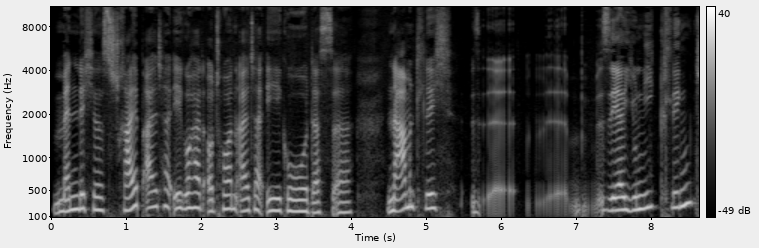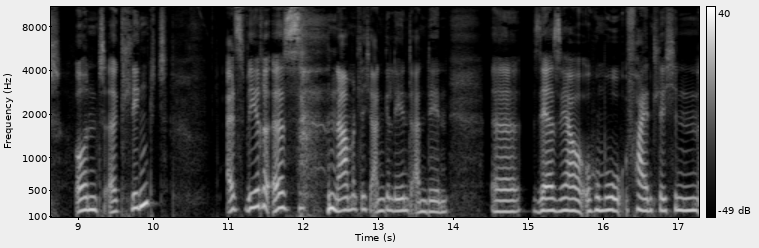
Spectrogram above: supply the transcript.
männliches Schreibalter-Ego hat, Autorenalter-Ego, das äh, namentlich sehr unique klingt und äh, klingt, als wäre es namentlich angelehnt an den äh, sehr, sehr homofeindlichen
